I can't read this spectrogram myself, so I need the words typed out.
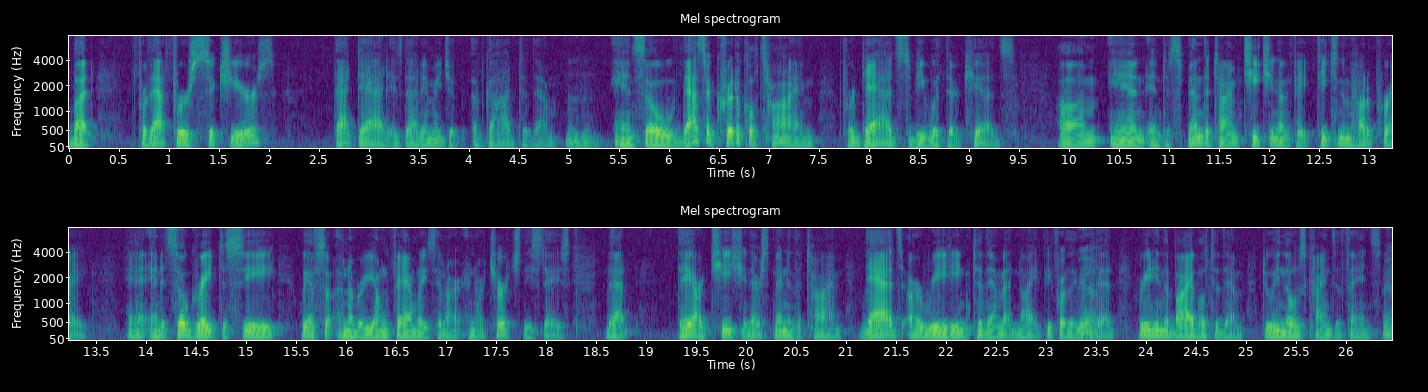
but for that first six years, that dad is that image of, of God to them. Mm-hmm. And so that's a critical time for dads to be with their kids um, and, and to spend the time teaching them faith, teaching them how to pray. And, and it's so great to see we have so, a number of young families in our, in our church these days that they are teaching, they're spending the time. Dads are reading to them at night before they go Yeah. to bed, reading the Bible to them, doing those kinds of things. Yeah.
